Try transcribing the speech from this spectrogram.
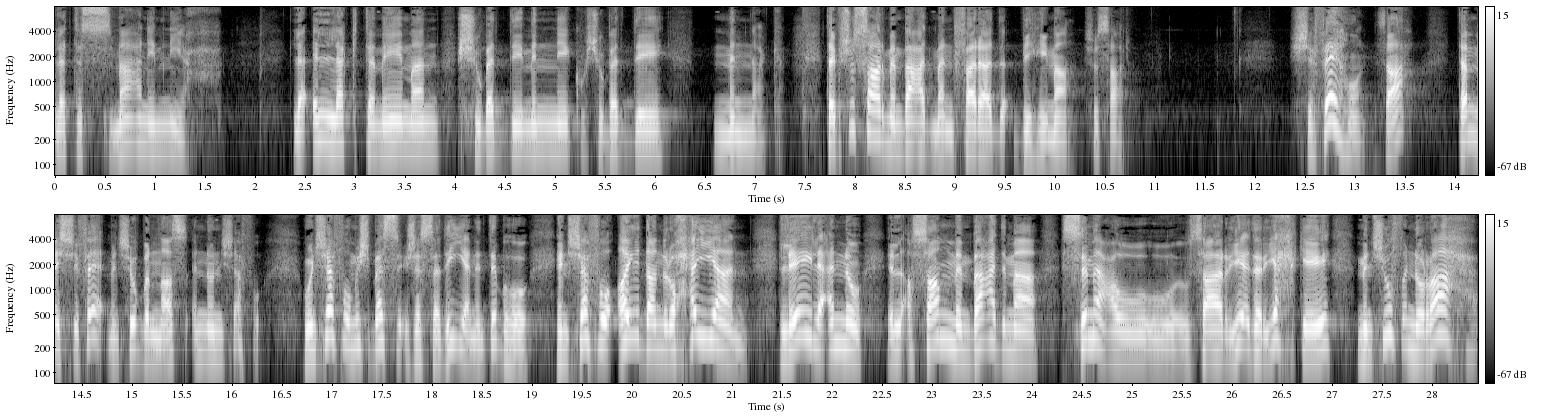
لتسمعني منيح لقلك تماما شو بدي منك وشو بدي منك. طيب شو صار من بعد ما انفرد بهما؟ شو صار؟ شفاهم صح؟ تم الشفاء. بنشوف بالنص إنه انشفوا. وانشفوا مش بس جسديا انتبهوا انشفوا أيضا روحيا. ليه؟ لأنه الأصم من بعد ما سمع وصار يقدر يحكي بنشوف إنه راح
